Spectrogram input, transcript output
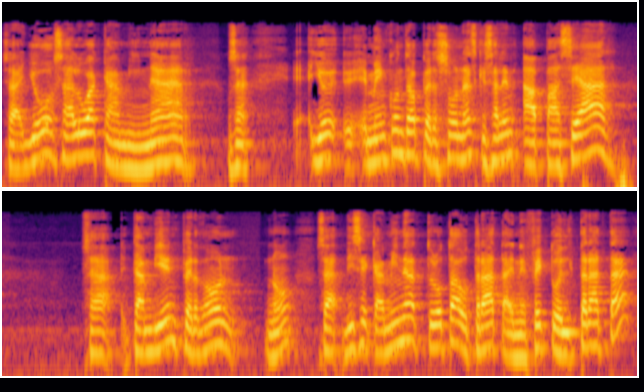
O sea, yo salgo a caminar. O sea, yo eh, me he encontrado personas que salen a pasear. O sea, también, perdón, ¿no? O sea, dice camina, trota o trata. En efecto, el trata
